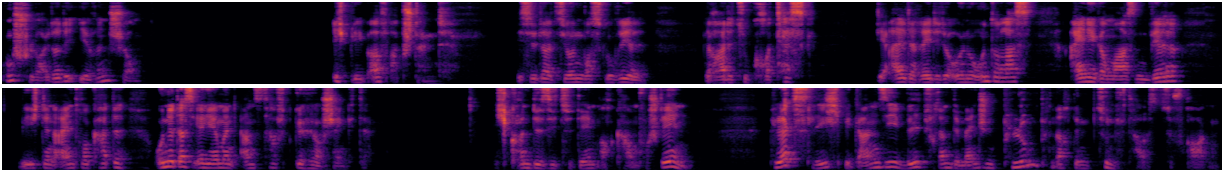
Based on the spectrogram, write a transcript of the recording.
und schleuderte ihren Schirm. Ich blieb auf Abstand. Die Situation war skurril, geradezu grotesk. Die Alte redete ohne Unterlass, einigermaßen wirr, wie ich den Eindruck hatte, ohne dass ihr jemand ernsthaft Gehör schenkte. Ich konnte sie zudem auch kaum verstehen. Plötzlich begann sie, wildfremde Menschen plump nach dem Zunfthaus zu fragen.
